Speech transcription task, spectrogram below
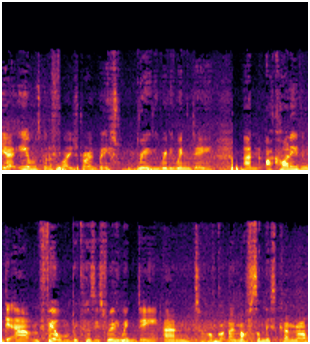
yeah, Ian was going to fly his drone, but it's really, really windy. And I can't even get out and film because it's really windy and I've got no muffs on this camera.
